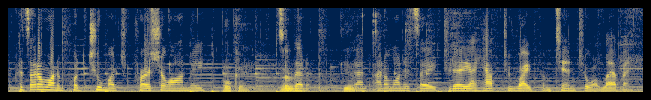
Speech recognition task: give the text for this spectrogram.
because I don't want to put too much pressure on me. okay. so right. that, Yeah. that I don't want to say today I have to write from 10 to 11.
